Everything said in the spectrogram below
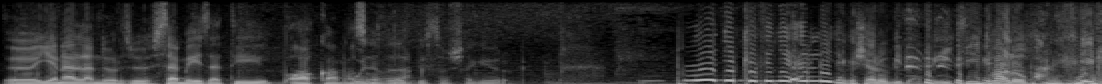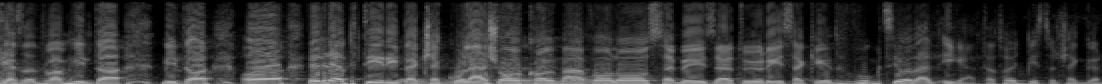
ilyen ellenőrző személyzeti alkalmazottak. Úgynevezett biztonsági őrök. Egyébként egy lényegesen rövidebb így, így valóban igazad van, mint a, mint a, a reptéri becsekolás alkalmával a személyzető részeként funkcionál. Igen, tehát hogy biztonsággör.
